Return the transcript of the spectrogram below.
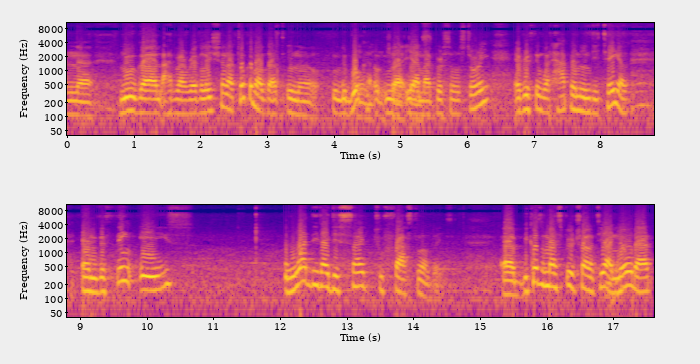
and uh, knew God, I had my revelation. I talk about that in uh, in the book, In- uh, in my, yeah, my personal story, everything what happened in detail. And the thing is, what did I decide to fast 12 days? Uh, because of my spirituality, I know that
